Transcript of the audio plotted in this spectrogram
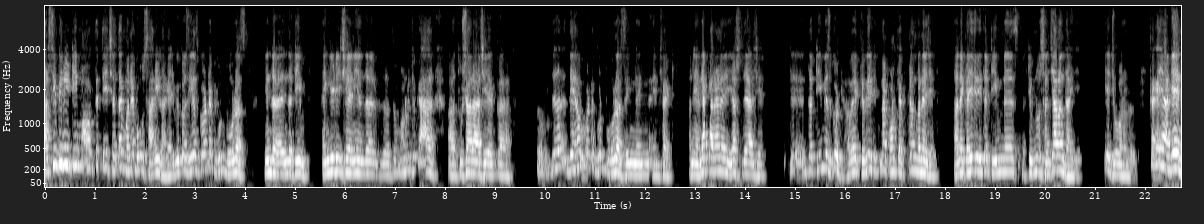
આરસીબી ની ટીમ આ વખતે તે છતાં મને બહુ સારી લાગે છે because he has got a good bowlers in the in the team Ngidi છે એની અંદર, તો માનું છું કે આ તુષારા છે તો they have got a good bowlers in in fact અને એના કારણે યશ દયાલ છે. ધ ટીમ ઇઝ ગુડ હવે કેવી રીતના કોણ કેપ્ટન બને છે? અને કઈ રીતે ટીમને, ટીમનું સંચાલન થાય છે? એ જોવાનું રહ્યું. કારણ કે again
